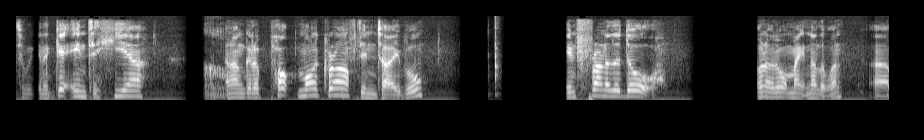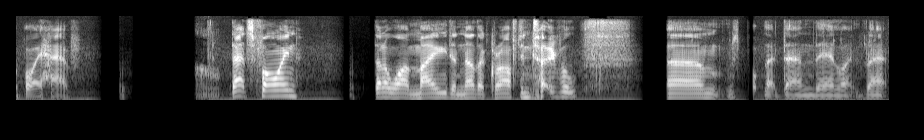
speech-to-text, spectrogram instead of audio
So we're going to get into here. And I'm going to pop my crafting table in front of the door. Oh no, I don't want to make another one. Uh, but I have. That's fine. Don't know why I made another crafting table. Um, let's pop that down there like that.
